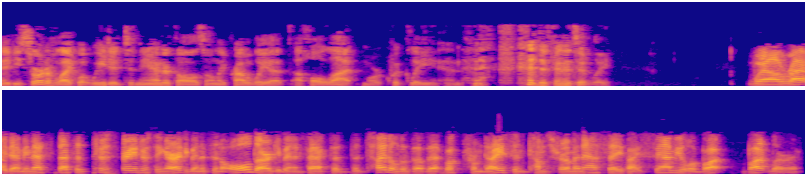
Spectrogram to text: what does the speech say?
Maybe sort of like what we did to Neanderthals, only probably a, a whole lot more quickly and definitively. Well, right. I mean, that's that's a very interesting argument. It's an old argument. In fact, the, the title of, of that book from Dyson comes from an essay by Samuel Butler,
